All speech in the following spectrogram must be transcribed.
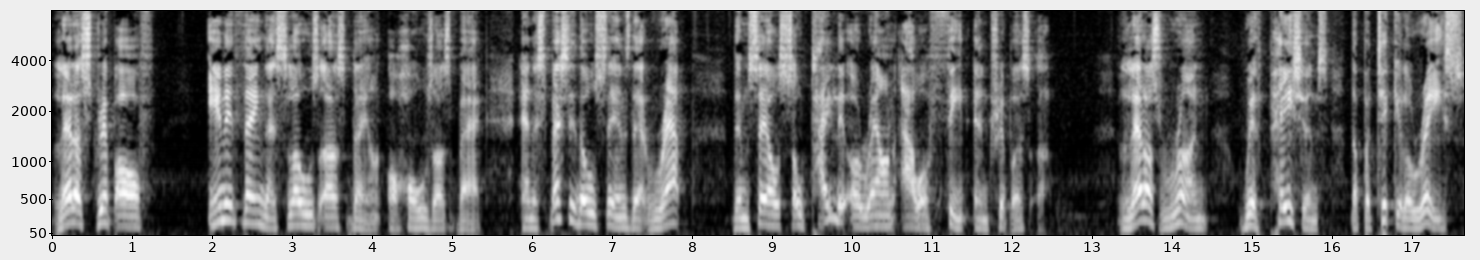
Let us strip off anything that slows us down or holds us back, and especially those sins that wrap themselves so tightly around our feet and trip us up. Let us run with patience the particular race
